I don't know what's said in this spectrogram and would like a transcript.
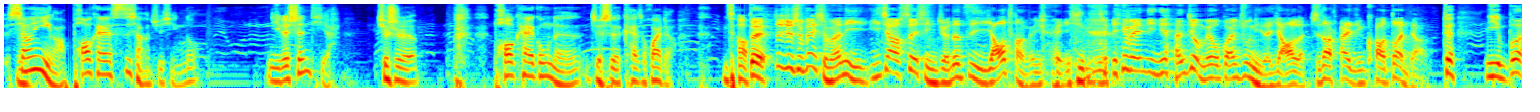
相应啊，抛开思想去行动，你的身体啊，就是 抛开功能，就是开始坏掉，你知道？对，这就是为什么你一觉睡醒觉得自己腰疼的原因，因为你已经很久没有关注你的腰了，直到它已经快要断掉了。对你不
